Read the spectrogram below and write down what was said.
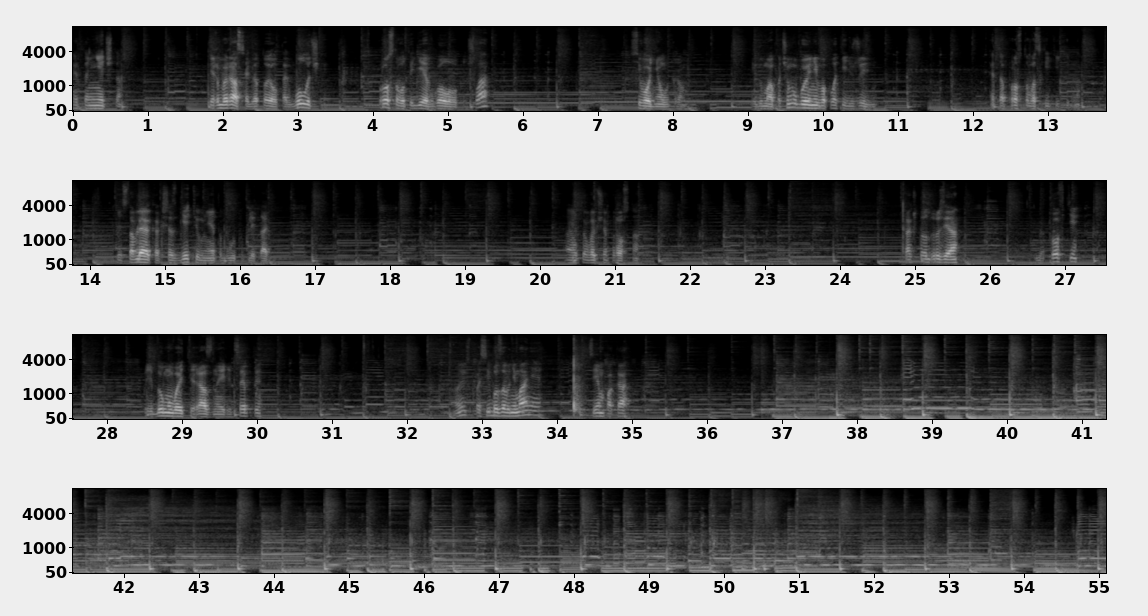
Это нечто. Первый раз я готовил так булочки. Просто вот идея в голову пришла сегодня утром. И думаю, а почему бы ее не воплотить в жизнь? Это просто восхитительно. Представляю, как сейчас дети у меня это будут уплетать. А это вообще просто. Так что, друзья, готовьте придумывайте разные рецепты. Ну и спасибо за внимание. Всем пока.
